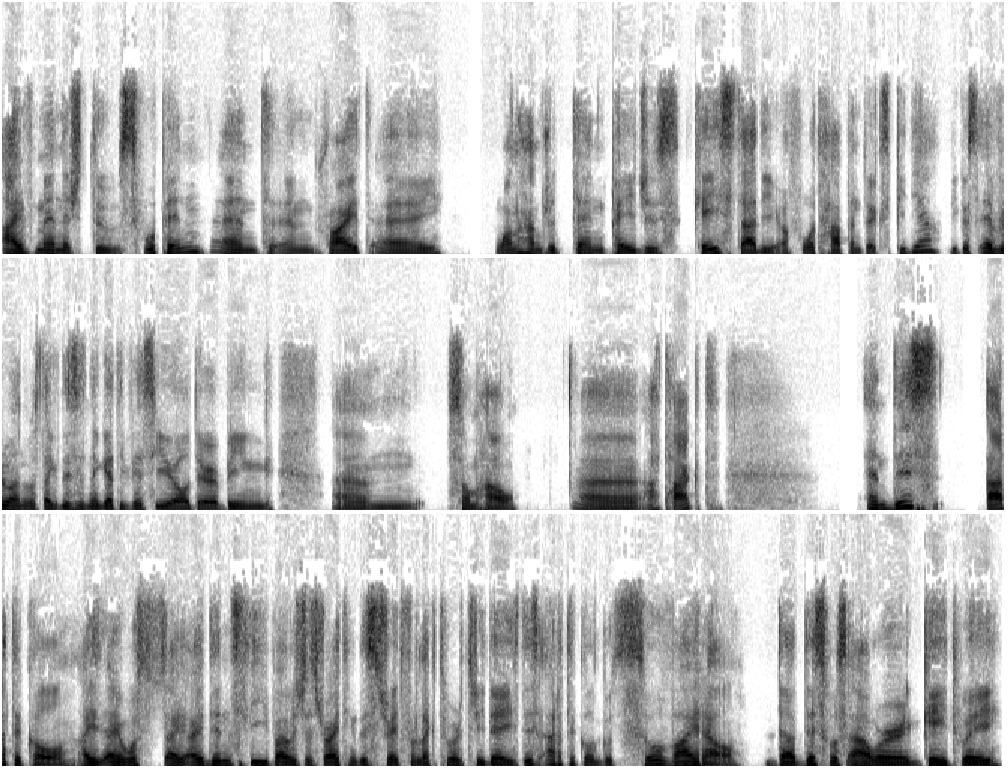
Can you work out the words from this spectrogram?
I've managed to swoop in and, and write a 110 pages case study of what happened to Expedia because everyone was like, this is negative SEO, they're being um, somehow uh, attacked. And this article, I, I was I, I didn't sleep, I was just writing this straight for like two or three days. This article got so viral that this was our gateway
